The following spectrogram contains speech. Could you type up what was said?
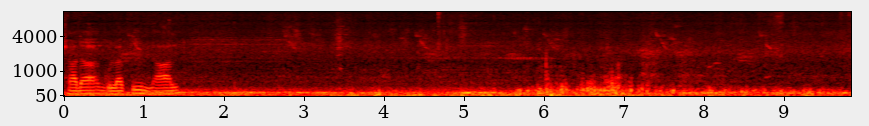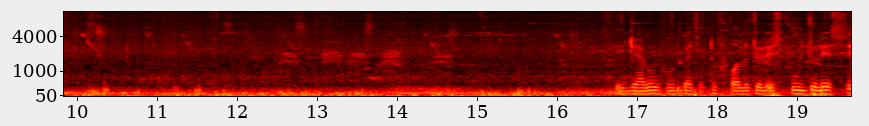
সাদা, গোলাপি, লাল। এই ড্রাগন ফ্রুট গাছে একটা ফলও চলে এস ফুল চলে এসছে।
